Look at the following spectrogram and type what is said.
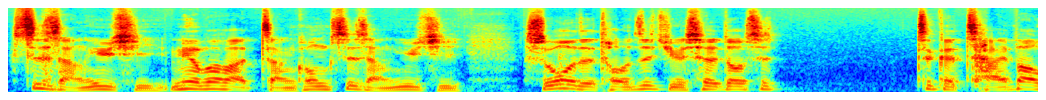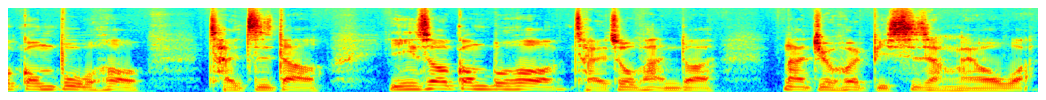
市场预期，没有办法掌控市场预期，所有的投资决策都是这个财报公布后才知道，营收公布后才做判断，那就会比市场还要晚。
